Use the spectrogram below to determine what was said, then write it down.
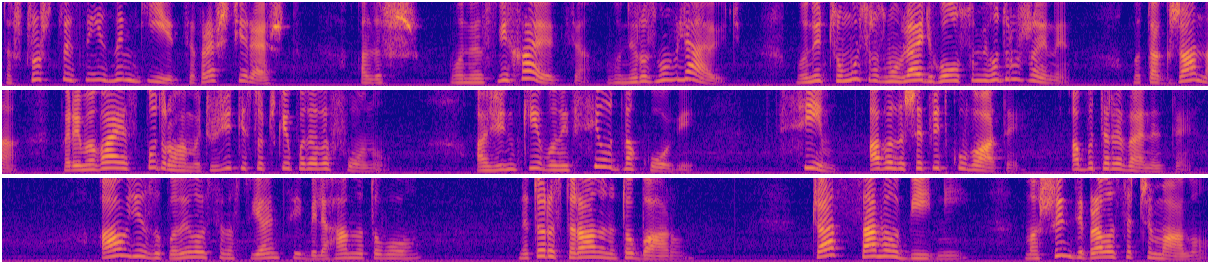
Та що ж це з ним діється, врешті-решт? Але ж вони насміхаються, вони розмовляють. Вони чомусь розмовляють голосом його дружини. Отак Жанна перемиває з подругами чужі кісточки по телефону. А жінки вони всі однакові, всім, аби лише пліткувати, аби теревенити. Ауді зупинилося на стоянці біля Гамлетового, не то ресторану, не то бару. Час саме обідній. Машин зібралося чимало.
